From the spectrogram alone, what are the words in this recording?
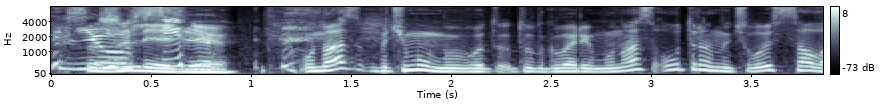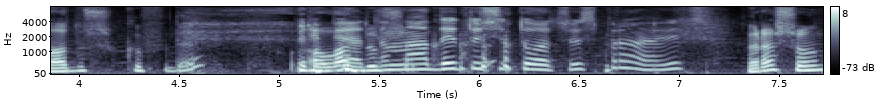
К сожалению. У нас, почему мы вот тут говорим, у нас утро началось с оладушков, да? Ребята, надо эту ситуацию исправить. Хорошо,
